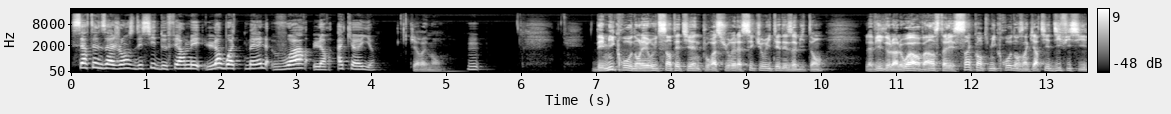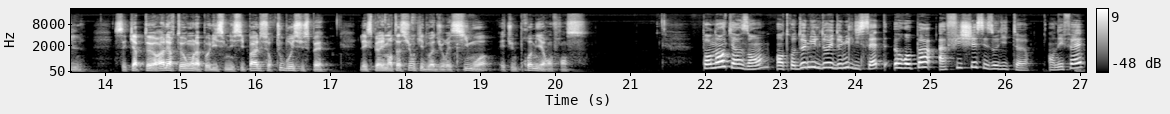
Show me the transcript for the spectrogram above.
certaines agences décident de fermer leur boîte mail, voire leur accueil. Carrément. Mm. Des micros dans les rues de Saint-Étienne pour assurer la sécurité des habitants. La ville de la Loire va installer 50 micros dans un quartier difficile. Ces capteurs alerteront la police municipale sur tout bruit suspect. L'expérimentation, qui doit durer 6 mois, est une première en France. Pendant 15 ans, entre 2002 et 2017, Europa a fiché ses auditeurs. En effet,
